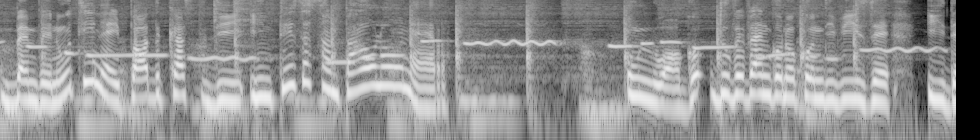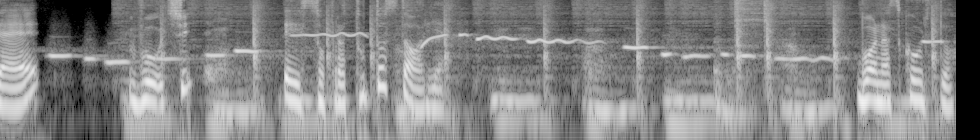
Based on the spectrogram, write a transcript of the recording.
Benvenuti nei podcast di Intesa San Paolo On Air, un luogo dove vengono condivise idee, voci e soprattutto storie. Buon ascolto.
